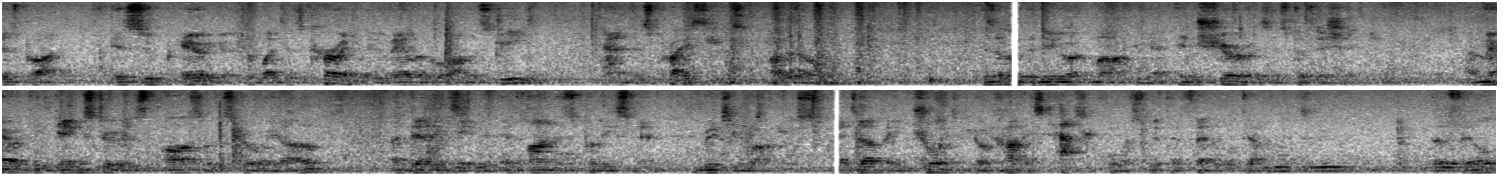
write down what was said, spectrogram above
his product is superior to what is currently available on the street, and his prices are low. His of the New York Mafia ensures his position. American Gangster is also the story of a dedicated and honest policeman, Richie Roberts, heads up a joint narcotics task force with the federal government. The film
